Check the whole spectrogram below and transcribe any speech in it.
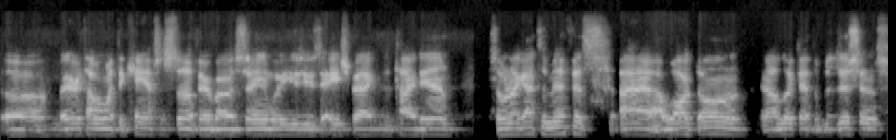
Uh, but every time I went to camps and stuff, everybody was saying we usually use the H back as a tight end. So when I got to Memphis, I, I walked on and I looked at the positions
